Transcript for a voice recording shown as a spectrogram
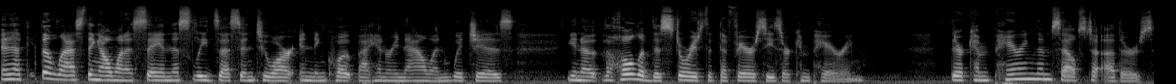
And I think the last thing I want to say, and this leads us into our ending quote by Henri Nouwen, which is, you know, the whole of this story is that the Pharisees are comparing. They're comparing themselves to others,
